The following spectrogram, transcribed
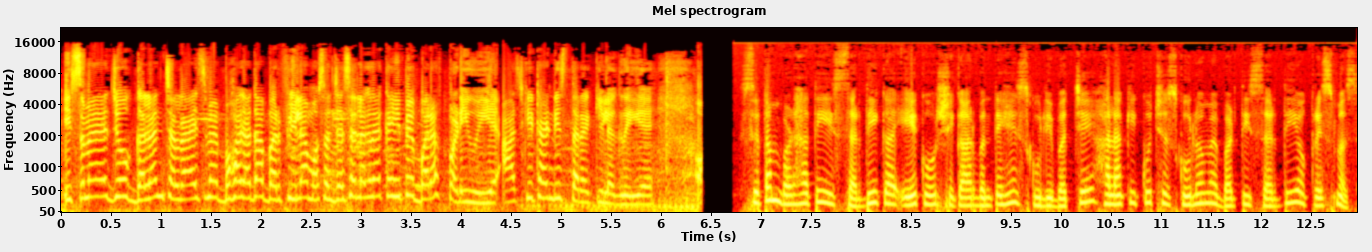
इस समय जो गलन चल रहा है, इसमें बहुत ज़्यादा बर्फीला मौसम, जैसे लग रहा है कहीं पे बर्फ़ पड़ी हुई है। आज की ठंड इस तरह की लग रही है। सितम बढ़ाती इस सर्दी का एक और शिकार बनते हैं स्कूली बच्चे। हालाँकि कुछ स्कूलों में बढ़ती सर्दी और क्रिसमस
